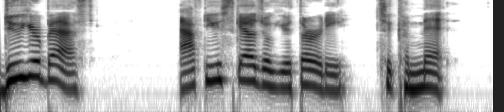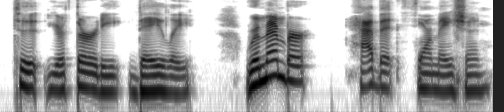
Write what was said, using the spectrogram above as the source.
do your best after you schedule your 30 to commit to your 30 daily. Remember habit formation.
